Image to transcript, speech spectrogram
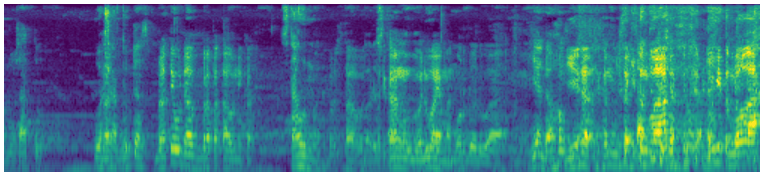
Umur 1. 21 Udah berarti udah berapa tahun nikah Setahun baru baru setahun berarti sekarang dua-dua ya man Umur 22 Iya dong. iya kan bisa ngitung gua gua ngitung doang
